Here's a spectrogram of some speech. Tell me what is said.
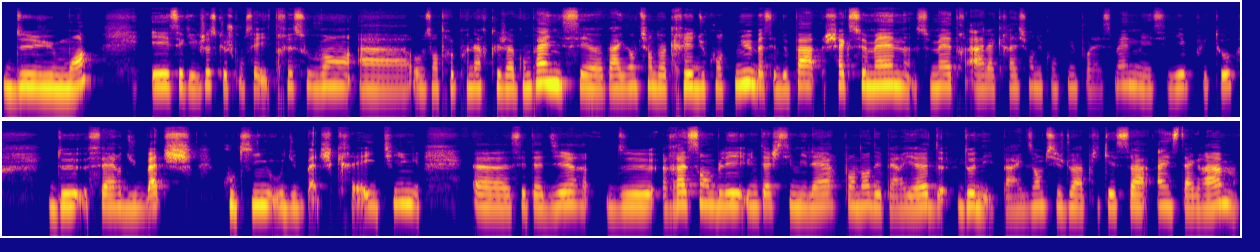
du mois. Et c'est quelque chose que je conseille très souvent aux entrepreneurs que j'accompagne. C'est euh, par exemple si on doit créer du contenu, bah, c'est de pas chaque semaine se mettre à la création du contenu pour la semaine, mais essayer plutôt de faire du batch cooking ou du batch creating, euh, c'est-à-dire de rassembler une tâche similaire pendant des périodes données. Par exemple, si je dois appliquer ça à Instagram,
